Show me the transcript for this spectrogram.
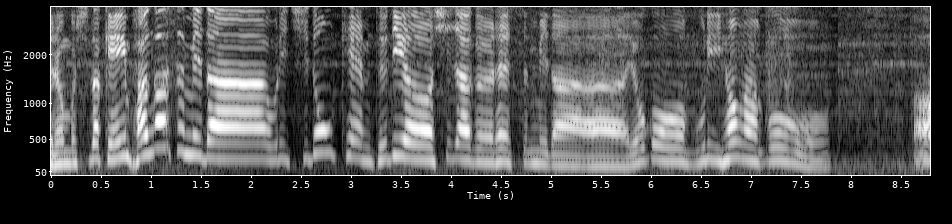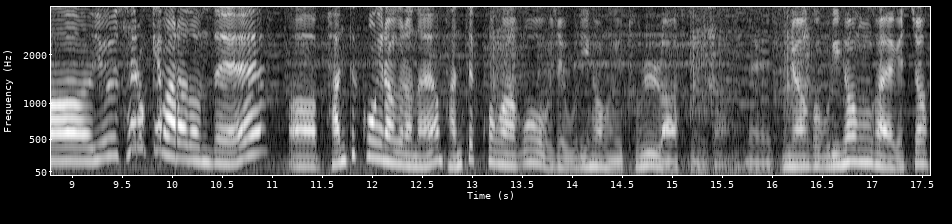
드럼보 시사 게임 반갑습니다. 우리 지동캠 드디어 시작을 했습니다. 아, 요거 우리 형하고 어, 요 새롭게 말하던데 어, 반트콩이라 그러나요? 반트콩하고 이제 우리 형이 둘 나왔습니다. 네, 중요한 거 우리 형 가야겠죠?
